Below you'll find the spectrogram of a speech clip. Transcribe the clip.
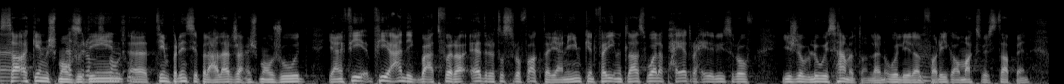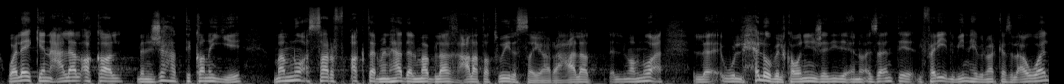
سائقين مش موجودين مش موجود. team principal على الأرجح مش موجود. يعني في في عندك بعد فرق قادرة تصرف أكثر يعني يمكن فريق مثل ولا بحياته رح يقدر يصرف يجلب لويس هاملتون لنقول للفريق أو ماكس فيرستابن. ولكن على الأقل من الجهه التقنيه ممنوع صرف أكثر من هذا المبلغ على تطوير السيارة على الممنوع والحلو بالقوانين الجديدة إنه إذا أنت الفريق اللي بينهي بالمركز الأول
